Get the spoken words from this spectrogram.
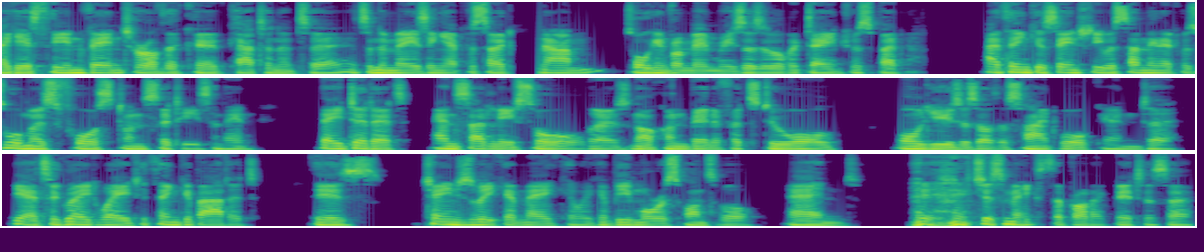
I guess, the inventor of the curb cut. And it's a, it's an amazing episode. Now I'm talking from memories. It's a little bit dangerous, but I think essentially was something that was almost forced on cities. And then they did it and suddenly saw all those knock on benefits to all all users of the sidewalk. And uh, yeah, it's a great way to think about it. There's changes we can make and we can be more responsible and it just makes the product better. So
